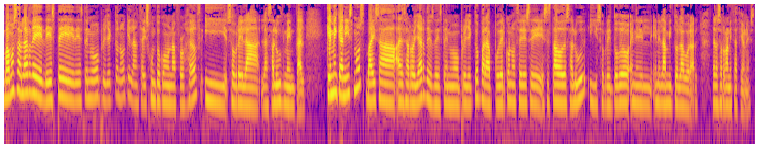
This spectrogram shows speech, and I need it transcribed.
vamos a hablar de, de, este, de este nuevo proyecto ¿no? que lanzáis junto con Afro Health y sobre la, la salud mental. ¿Qué mecanismos vais a, desarrollar desde este nuevo proyecto para poder conocer ese, ese estado de salud y sobre todo en el, en el ámbito laboral de las organizaciones?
